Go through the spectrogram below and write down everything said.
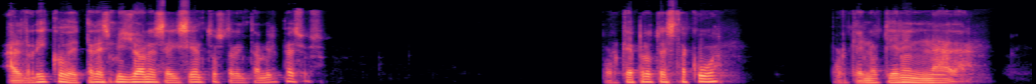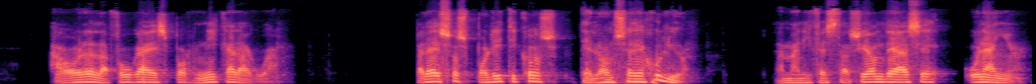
al rico de 3 millones 630 mil pesos? ¿Por qué protesta Cuba? Porque no tienen nada Ahora la fuga es por Nicaragua. Presos políticos del 11 de julio, la manifestación de hace un año.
